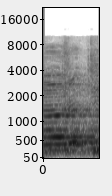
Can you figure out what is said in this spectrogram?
out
